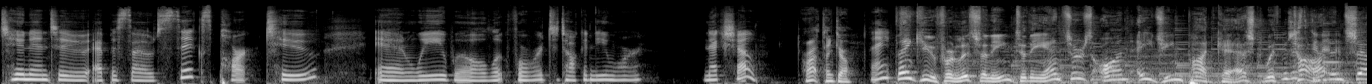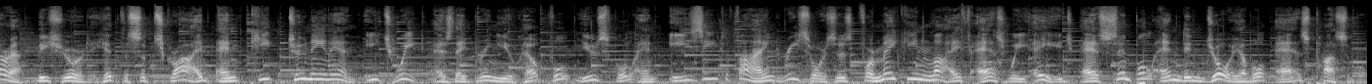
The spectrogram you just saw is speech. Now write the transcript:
tune into episode six, part two. And we will look forward to talking to you more next show. All right. Thank y'all. Thanks. Thank you for listening to the Answers on Aging podcast with Todd gonna- and Sarah. Be sure to hit the subscribe and keep tuning in each week as they bring you helpful, useful, and easy to find resources for making life as we age as simple and enjoyable as possible.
